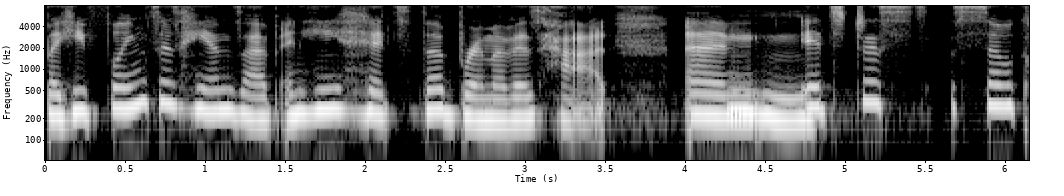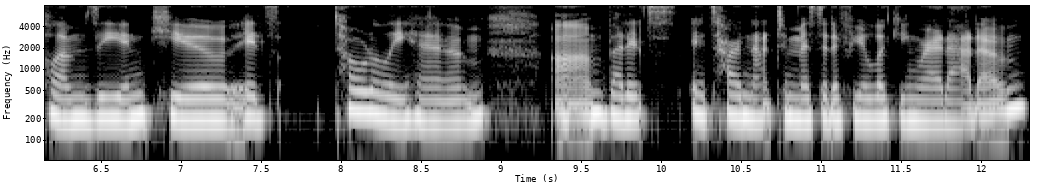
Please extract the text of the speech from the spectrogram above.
But he flings his hands up and he hits the brim of his hat. And it's just so clumsy and cute. It's totally him. Um, but it's it's hard not to miss it if you're looking right at him.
